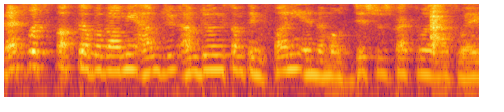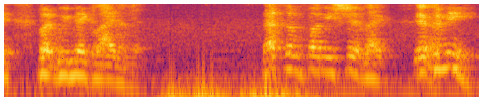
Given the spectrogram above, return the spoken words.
that's what's fucked up about me. I'm do, I'm doing something funny in the most disrespectful ass way, but we make light of it. That's some funny shit. Like Yeah. to me.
